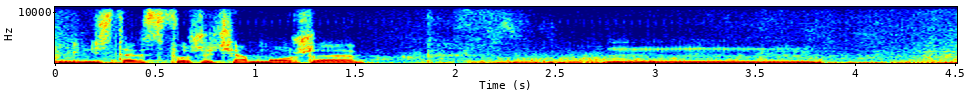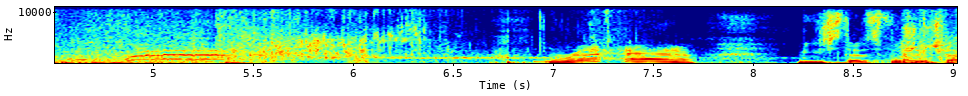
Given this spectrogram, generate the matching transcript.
Ministerstwo Życia może. Mm! Ministerstwo Życia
